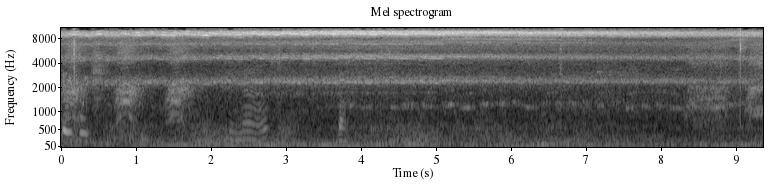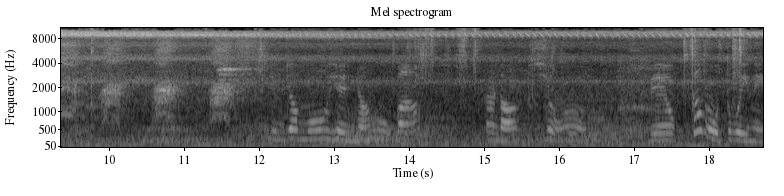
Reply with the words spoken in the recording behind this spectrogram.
ചീത്തയായി പോയി. പിന്നെ. എന്റെ അമ്മോ എന്നാ മൂപ്പ കണ്ടോ? ഷോ ഒക്കെ മൂത്തുപോയിന്നേ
